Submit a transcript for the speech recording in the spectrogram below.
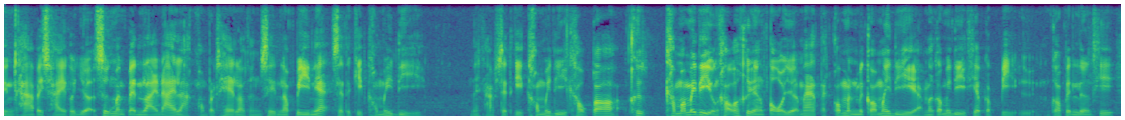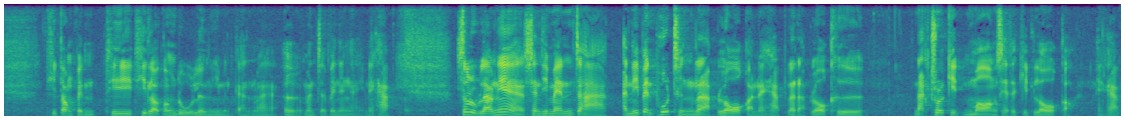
สินค้าไปใช้ก็เยอะ ซึ่งมันเป็นรายได้หลักของประเทศเราทั้งสิ้น แล้วปีนี้เศรษฐกิจเขาไม่ดีนะครับเศรษฐกิจเขาไม่ดีเขาก็คือคำว่าไม่ดีของเขาก็คือยังโตเยอะมาก แต่ก็มันก็ไม่ดีอะมันก็ไม่ดีเทียบกับปีอื่น ก็เป็นเรื่องที่ที่ต้องเป็นที่ที่เราต้องดูเรื่องนี้เหมือนกันว่าเออมันจะเป็นยังไงนะครับสรุปแล้วเนี่ยเซนติเมนต์จากอันนี้เป็นพูดถึงระดับโลกก่อนนะครับ ระดับโลกคือ นักธุรกิจมองเศรษฐกิจโลกก่อนนะครับ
